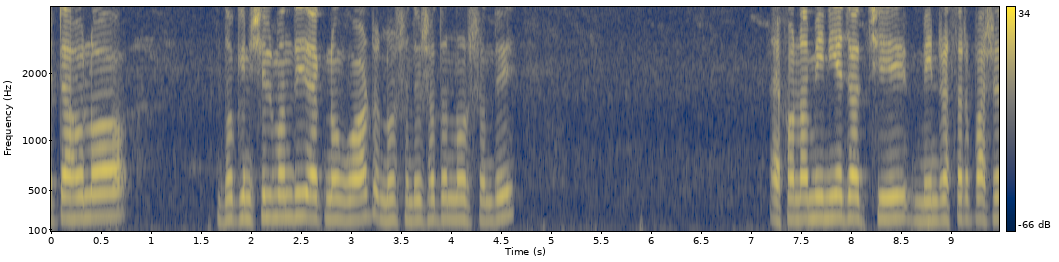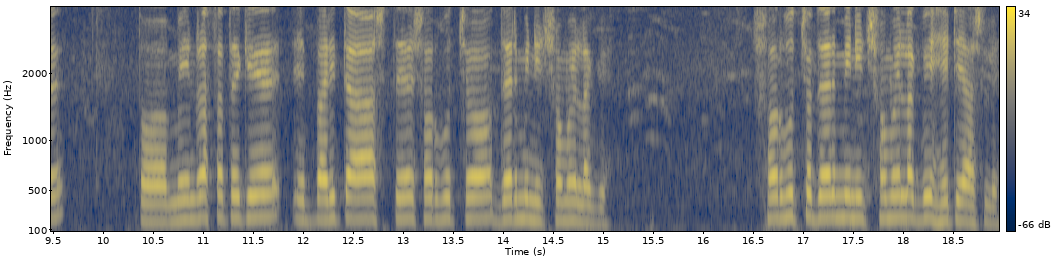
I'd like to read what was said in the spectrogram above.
এটা হলো দক্ষিণ শিলমন্দি এক নং ওয়ার্ড নরসন্দী সদর নরসন্দী এখন আমি নিয়ে যাচ্ছি মেন রাস্তার পাশে। তো মেন রাস্তা থেকে এই বাড়িতে আসতে সর্বোচ্চ দেড় মিনিট সময় লাগবে সর্বোচ্চ দেড় মিনিট সময় লাগবে হেঁটে আসলে।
